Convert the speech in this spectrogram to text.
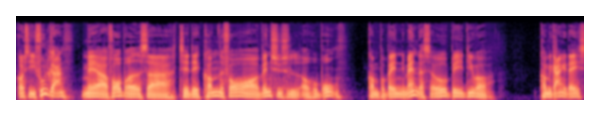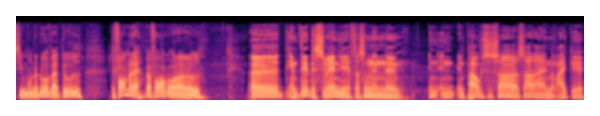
godt sige, i fuld gang med at forberede sig til det kommende forår. Vendsyssel og Hobro kom på banen i mandags, og OB, de var kom i gang i dag, Simon, og du har været derude til formiddag. Hvad foregår der derude? Øh, jamen, det er det sædvanlige efter sådan en, øh, en, en, en pause. Så, så er der en række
